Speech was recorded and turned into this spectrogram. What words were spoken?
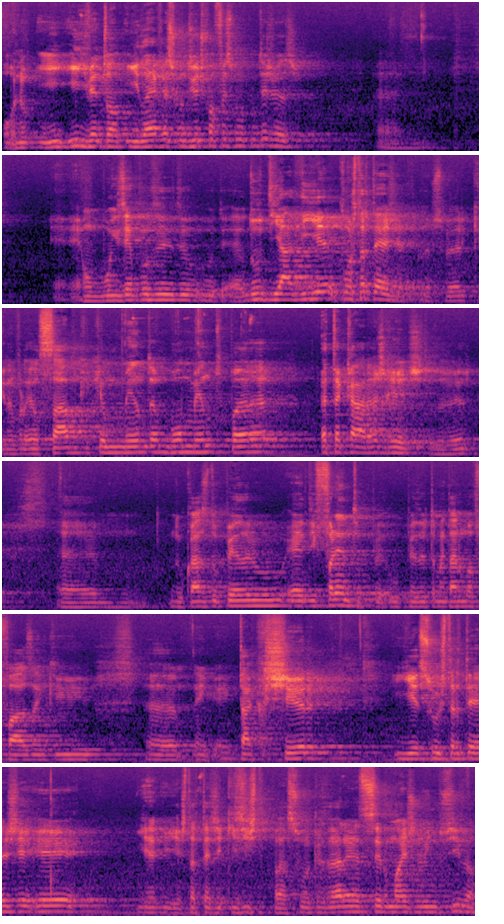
Ou no- e, e, eventual, e leva esses conteúdos para o Facebook muitas vezes. É, é um bom exemplo de, de- do dia a dia com estratégia. Estás a perceber? Que na verdade ele sabe que aquele momento é um bom momento para atacar as redes. Estás a ver? No caso do Pedro é diferente. O Pe- O Pedro também está numa fase em que, em, em está a crescer e a sua estratégia é. E a, e a estratégia que existe para a sua carreira é ser o mais genuíno possível.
